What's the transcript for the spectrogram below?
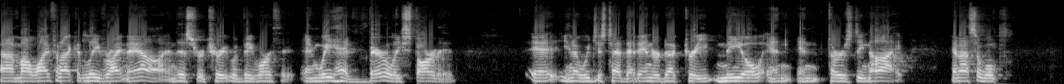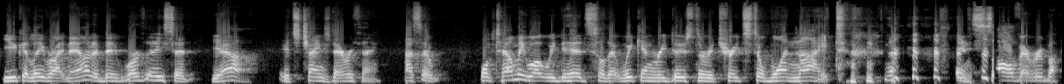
uh, My wife and I could leave right now, and this retreat would be worth it. And we had barely started. Uh, you know, we just had that introductory meal and, and Thursday night. And I said, Well, you could leave right now, and it'd be worth it. He said, Yeah, it's changed everything. I said, well, tell me what we did so that we can reduce the retreats to one night and solve everybody.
